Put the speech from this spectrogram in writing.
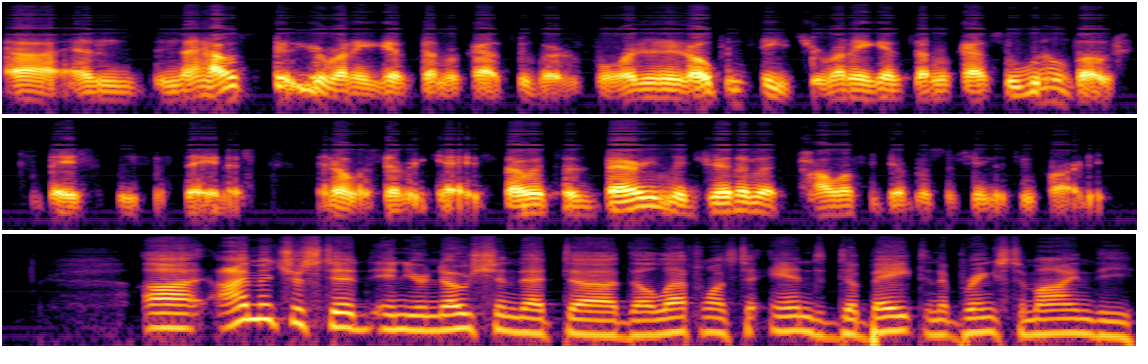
Uh, and in the House, too, you're running against Democrats who voted for it. And in open seats, you're running against Democrats who will vote to basically sustain it in almost every case. So it's a very legitimate policy difference between the two parties. Uh, I'm interested in your notion that uh, the left wants to end debate, and it brings to mind the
